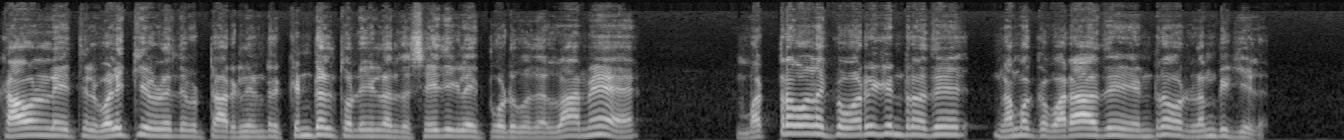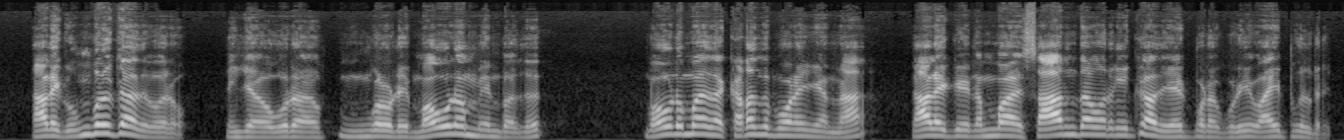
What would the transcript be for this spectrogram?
காவல் நிலையத்தில் வலிக்கு விழுந்து விட்டார்கள் என்று கிண்டல் தொழில் அந்த செய்திகளை போடுவது எல்லாமே மற்றவர்களுக்கு வருகின்றது நமக்கு வராது என்ற ஒரு நம்பிக்கையில். நாளைக்கு உங்களுக்கும் அது வரும். நீங்கள் ஒரு உங்களுடைய மௌனம் என்பது மௌனமாக இதை கடந்து போனீங்கன்னா நாளைக்கு நம்ம சார்ந்தவர்களுக்கு அது ஏற்படக்கூடிய வாய்ப்புகள் இருக்குது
